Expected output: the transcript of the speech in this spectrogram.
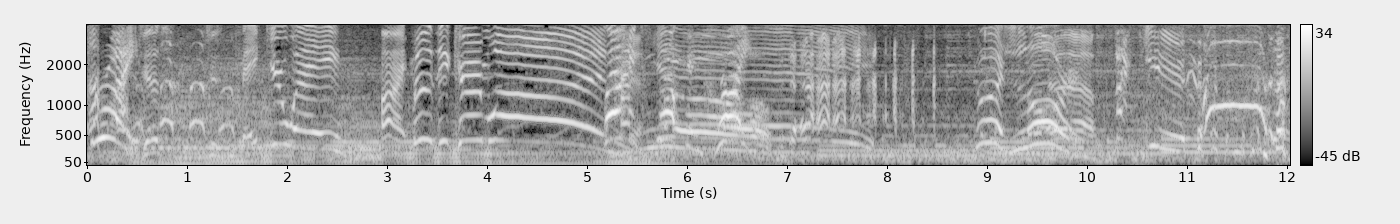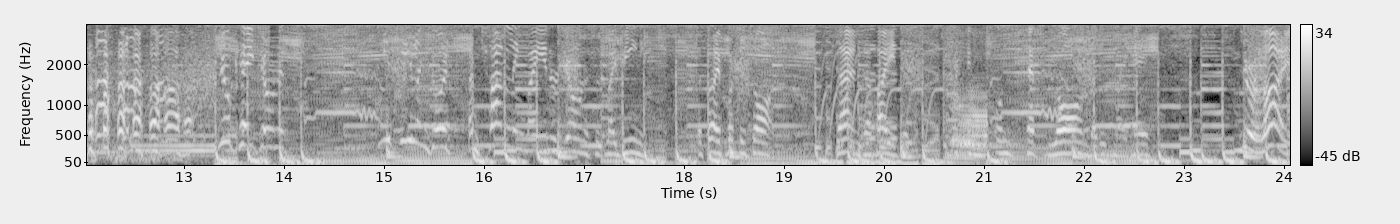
Christ! Just, just make your way. All right, Muyskerm won. Thank fucking Christ! Good lord! Uh, fuck you. You okay, Jonas? You feeling good? I'm channeling my inner Jonas with my beanie. That's why I put this on. That and to hide this freaking unkept lawn that is my head. You're alive!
